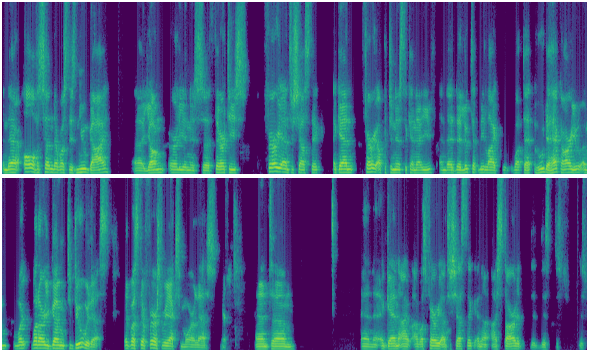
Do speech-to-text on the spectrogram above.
And there, all of a sudden, there was this new guy uh, young, early in his uh, 30s, very enthusiastic, again, very opportunistic and naive. And they, they looked at me like, what the, who the heck are you? And what, what are you going to do with us? That was their first reaction, more or less. Yes. And, um, and again, I, I was very enthusiastic and I, I started this, this, this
